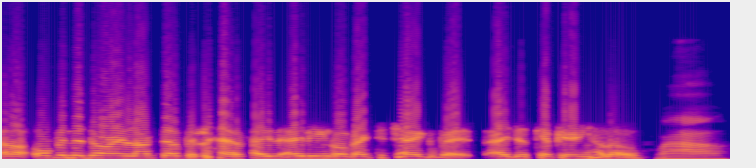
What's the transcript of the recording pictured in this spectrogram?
uh, opened the door and locked up and left. I, I didn't go back to check, but I just kept hearing hello. Wow.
